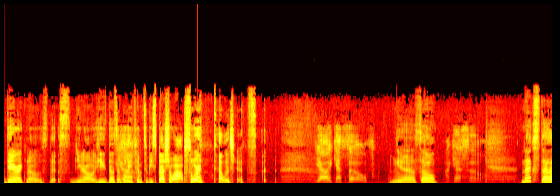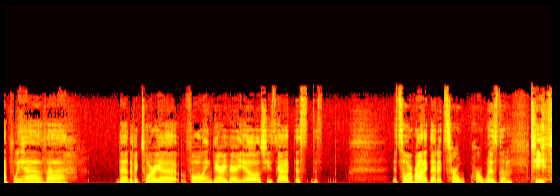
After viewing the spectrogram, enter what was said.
Derek knows this. You know, he doesn't yeah. believe him to be special ops or intelligence. yeah, I guess so. Yeah, so. I guess so. Next up, we have uh, the the Victoria falling very very ill. She's got this this. It's so ironic that it's her her wisdom teeth.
